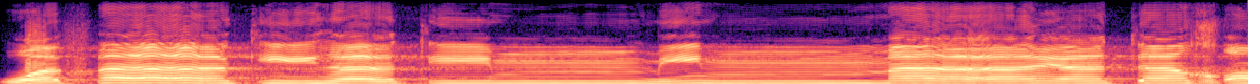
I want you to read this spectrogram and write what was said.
وفاكهة مما يتخيرون.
